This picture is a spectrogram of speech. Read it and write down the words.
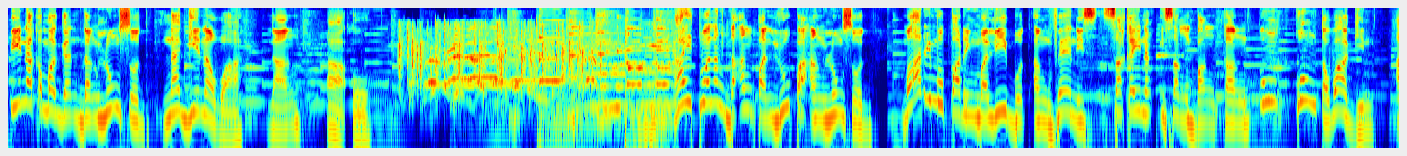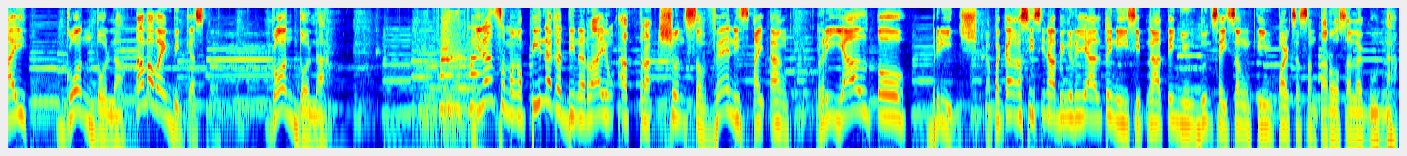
pinakamagandang lungsod na ginawa ng tao. Kahit walang daang panlupa ang lungsod, maaari mo pa ring malibot ang Venice sakay ng isang bangkang kung, kung tawagin ay gondola. Tama ba yung bigkas ko? Gondola. Ilan sa mga pinakadinarayong atraksyon sa Venice ay ang Rialto Bridge. Kapag ka kasi sinabing Rialto, iniisip natin yung dun sa isang theme park sa Santa Rosa, Laguna.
